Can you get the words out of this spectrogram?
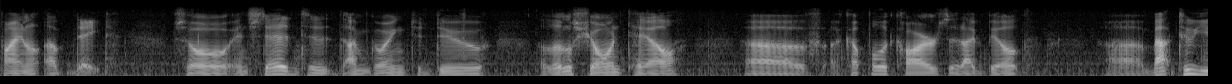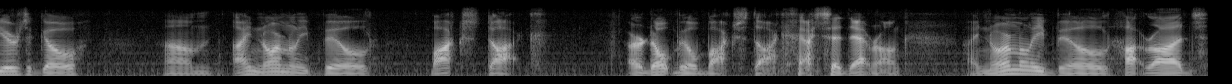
final update. So instead to, I'm going to do a little show and tell of a couple of cars that I built uh, about two years ago, um, I normally build box stock, or don't build box stock. I said that wrong. I normally build hot rods,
